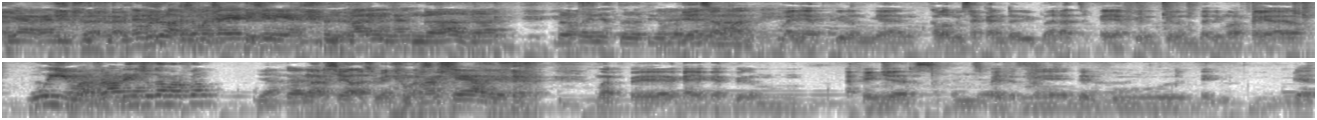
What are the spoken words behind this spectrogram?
Iya kan. Kan berdua sama saya di sini ya. Bareng kan. enggak enggak berapa ini satu dua tiga empat Ya sama banyak film yang kalau misalkan dari barat kayak film-film dari Marvel, Wih, Marvel ada yang suka Marvel? ya. Marvel sebenarnya Marvel. Marvel ya. Marvel kayak kayak film Avengers, Avengers. Spider-Man, Deadpool kayak gitu. Dead.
